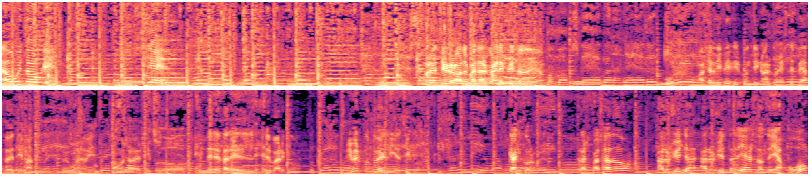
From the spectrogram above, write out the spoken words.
Now we're talking. Shit. Bueno chicos, vamos a empezar con el episodio. Uf, va a ser difícil continuar con este pedazo de tema, pero bueno, bien, vamos a ver si puedo enderezar el, barco. Primer punto del día, chicos. Kyle traspasado a los Utah, a los Utah Jazz, donde ya jugó,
